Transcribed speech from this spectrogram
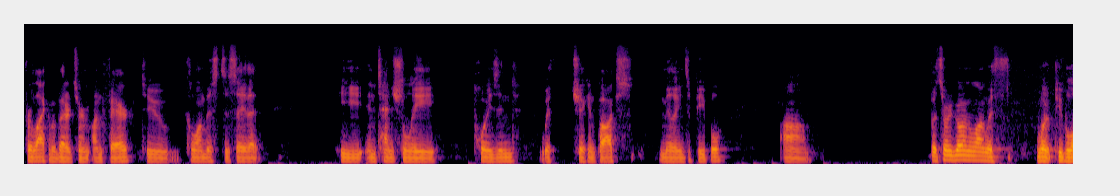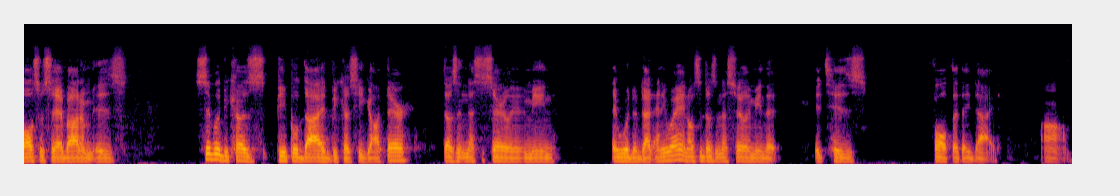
for lack of a better term, unfair to Columbus to say that he intentionally poisoned with chickenpox millions of people. Um, but sort of going along with what people also say about him is simply because people died because he got there doesn't necessarily mean they wouldn't have died anyway, and also doesn't necessarily mean that it's his fault that they died. Um,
